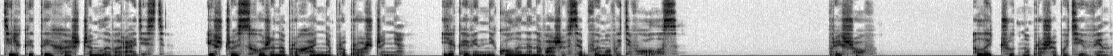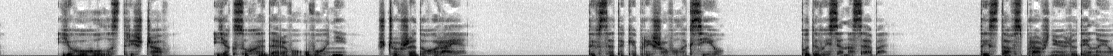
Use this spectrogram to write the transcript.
тільки тиха, щемлива радість і щось схоже на прохання про прощення, яке він ніколи не наважився б вимовити вголос. Прийшов. Ледь чутно прошепотів він. Його голос тріщав, як сухе дерево у вогні, що вже догорає. Ти все-таки прийшов, Олексію. Подивися на себе. Ти став справжньою людиною.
